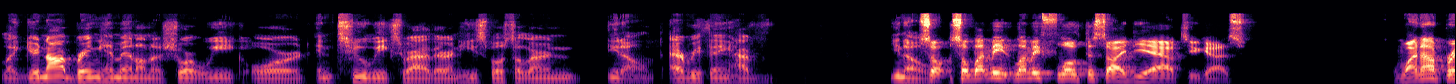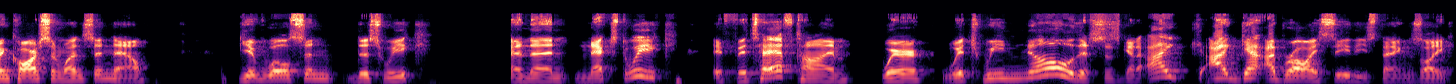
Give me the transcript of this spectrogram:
like you're not bringing him in on a short week or in two weeks rather, and he's supposed to learn, you know, everything. Have you know? So so let me let me float this idea out to you guys. Why not bring Carson Wentz in now? Give Wilson this week, and then next week, if it's halftime, where which we know this is gonna. I I get I bro, I see these things like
